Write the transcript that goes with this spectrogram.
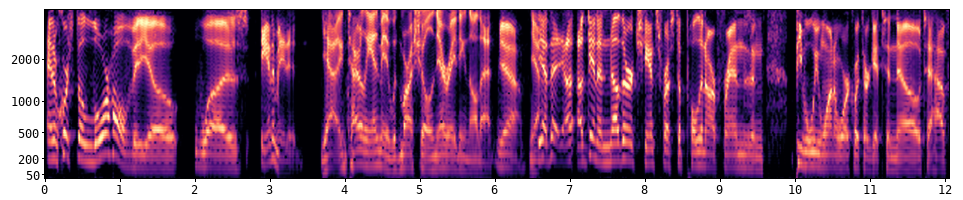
And of course, the Lorehold video was animated. Yeah entirely animated with marshall narrating and all that Yeah, Yeah. yeah. that- uh, again, another chance for us to pull in our friends and people we want to work with or get to know to have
